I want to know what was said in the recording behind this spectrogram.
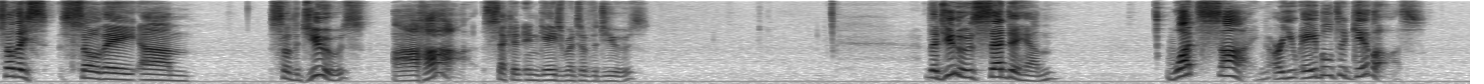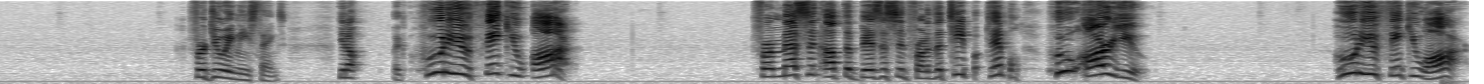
So they, so they, um, so the Jews, aha, second engagement of the Jews. The Jews said to him, What sign are you able to give us for doing these things? You know, like, who do you think you are for messing up the business in front of the temple? Who are you? Who do you think you are?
